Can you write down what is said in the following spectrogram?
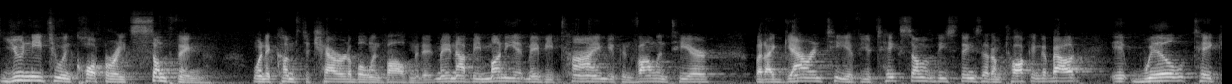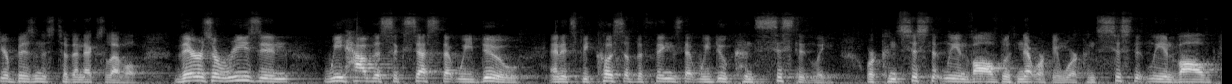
You need to incorporate something when it comes to charitable involvement. It may not be money, it may be time, you can volunteer, but I guarantee if you take some of these things that I'm talking about, it will take your business to the next level. There's a reason we have the success that we do, and it's because of the things that we do consistently. We're consistently involved with networking. We're consistently involved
